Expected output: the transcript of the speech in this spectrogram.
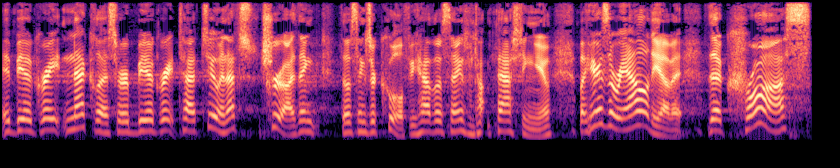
it'd be a great necklace or it'd be a great tattoo. And that's true. I think those things are cool. If you have those things, I'm not bashing you. But here's the reality of it. The cross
